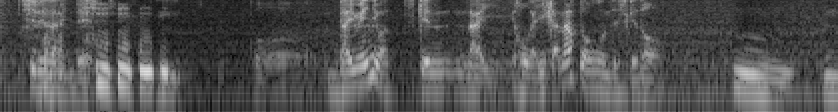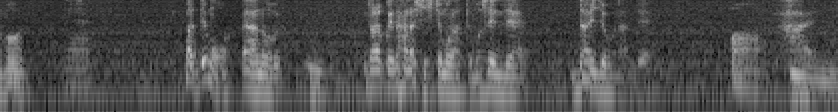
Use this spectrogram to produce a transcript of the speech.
しれないんで、うん、こう題名にはつけない方がいいかなと思うんですけど、うん。まあでもあの、ドラクエの話してもらっても全然大丈夫なんで、あ。はい、うん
